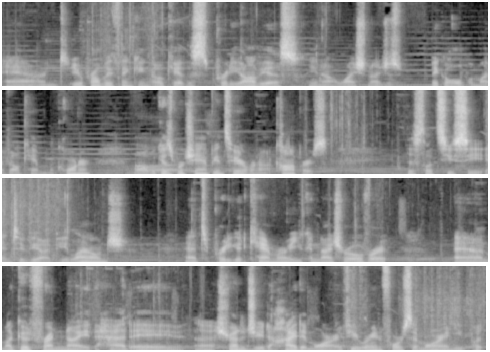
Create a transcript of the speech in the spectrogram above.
And you're probably thinking, okay, this is pretty obvious. You know, why shouldn't I just make a hole, put my Valk cam in the corner? Uh, because we're champions here, we're not coppers. This lets you see into VIP Lounge, and it's a pretty good camera. You can nitro over it. And my good friend Knight had a, uh strategy to hide it more. If you reinforce it more and you put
